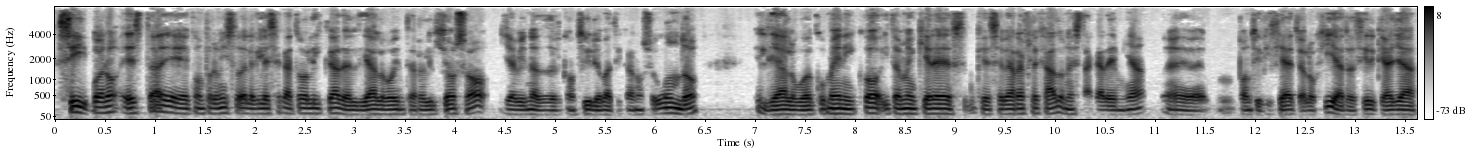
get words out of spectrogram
Sí, bueno, este compromiso de la Iglesia Católica del diálogo interreligioso ya viene desde el Concilio Vaticano II el diálogo ecuménico y también quiere que se vea reflejado en esta academia eh, pontificia de teología, es decir, que haya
